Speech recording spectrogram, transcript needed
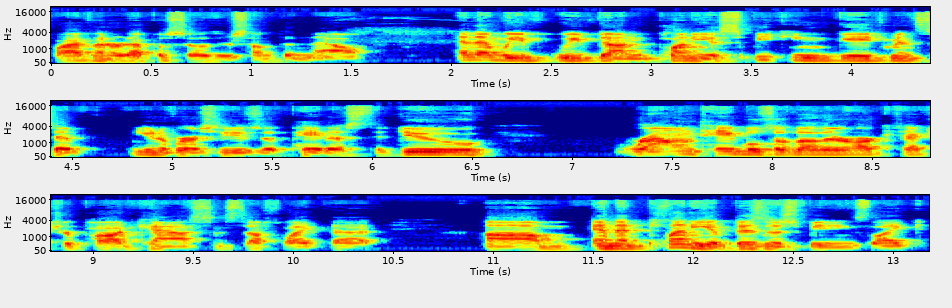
500 episodes or something now. And then we've we've done plenty of speaking engagements that universities have paid us to do, roundtables of other architecture podcasts and stuff like that. Um, and then plenty of business meetings like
